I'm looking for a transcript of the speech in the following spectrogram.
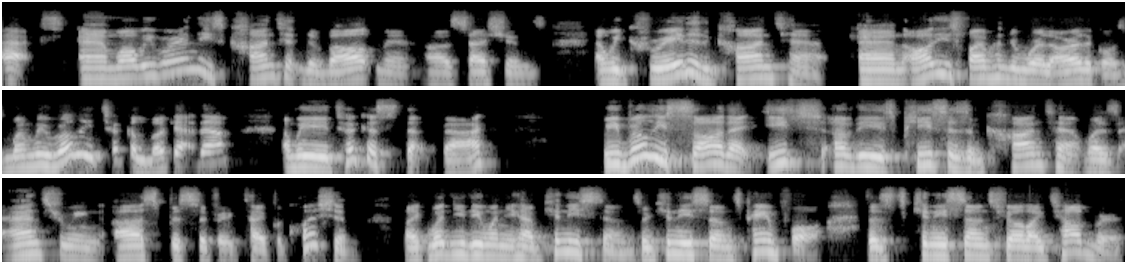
X. And while we were in these content development uh, sessions and we created content and all these 500 word articles, when we really took a look at them and we took a step back, we really saw that each of these pieces of content was answering a specific type of question. Like, what do you do when you have kidney stones? Are kidney stones painful? Does kidney stones feel like childbirth?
